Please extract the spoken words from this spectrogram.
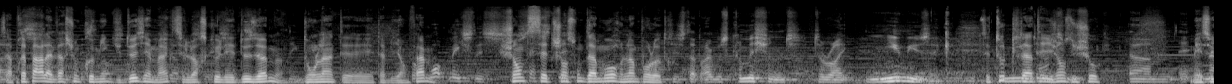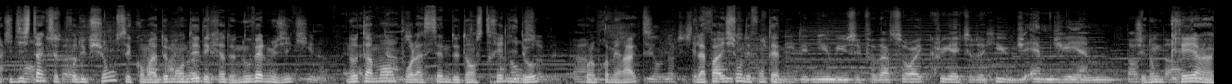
Ça prépare la version comique du deuxième acte lorsque les deux hommes, dont l'un est habillé en femme, chantent cette chanson d'amour l'un pour l'autre. C'est toute l'intelligence du show. Mais ce qui distingue cette production, c'est qu'on m'a demandé d'écrire de nouvelles musiques, notamment pour la scène de danse très lido, pour le premier acte, et l'apparition des fontaines. J'ai donc créé un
